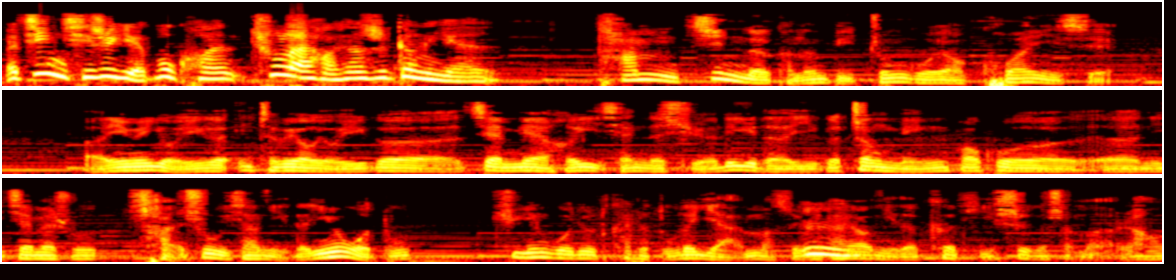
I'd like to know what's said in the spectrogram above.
呃，进其实也不宽，出来好像是更严。他们进的可能比中国要宽一些。呃，因为有一个 interview 有一个见面和以前你的学历的一个证明，包括呃你见面时候阐述一下你的，因为我读去英国就开始读的研嘛，所以说他嗯要你的课题是个什么，然后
